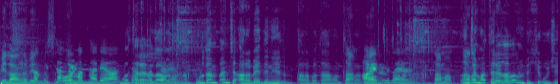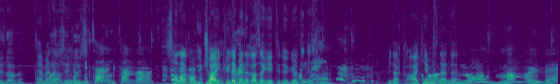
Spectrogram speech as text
belanı Abi bir vermesin. tane Ay. materyal al. Bir Materyal tane al abi materyal. buradan. Buradan bence arabaya deneyelim. Araba daha mantıklı Tamam, abi. Aynen. Bence de. Tamam. Önce Araba- materyal alalım peki UC'li abi. hemen Bak, alıyorum. şey- Bir tane bir tane daha materyal. Salak 3 IQ ile beni gaza getiriyor gördünüz mü? Bir dakika AK'miz Abi nerede? Ne oldu lan böyle?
